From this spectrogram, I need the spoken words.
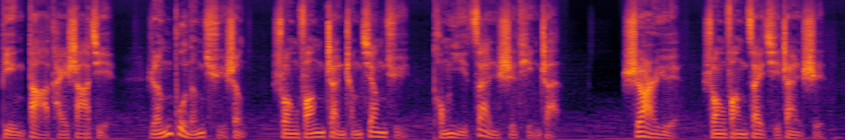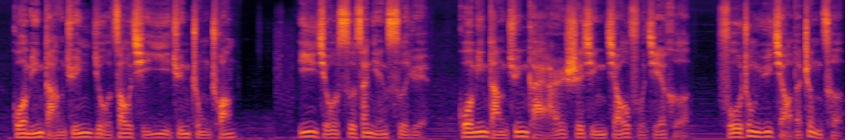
并大开杀戒，仍不能取胜，双方战成僵局，同意暂时停战。十二月，双方再起战事，国民党军又遭起义军重创。一九四三年四月，国民党军改而实行剿抚结合、抚重于剿的政策，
